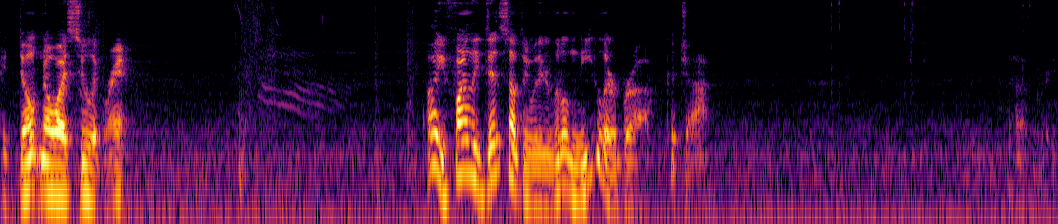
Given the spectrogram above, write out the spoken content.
I don't know why Sulik ran. Oh, you finally did something with your little needler, bra. Good job. Oh, great.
